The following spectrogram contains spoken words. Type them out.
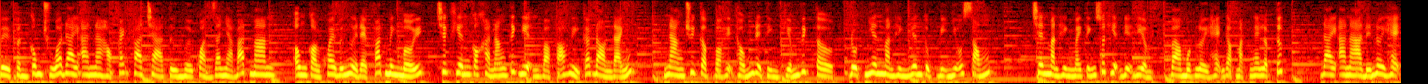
Về phần công chúa Diana học cách pha trà từ người quản gia nhà Batman, ông còn khoe với người đẹp phát minh mới, chiếc khiên có khả năng tích điện và phá hủy các đòn đánh. Nàng truy cập vào hệ thống để tìm kiếm Victor, đột nhiên màn hình liên tục bị nhiễu sóng. Trên màn hình máy tính xuất hiện địa điểm và một lời hẹn gặp mặt ngay lập tức. Diana đến nơi hẹn,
